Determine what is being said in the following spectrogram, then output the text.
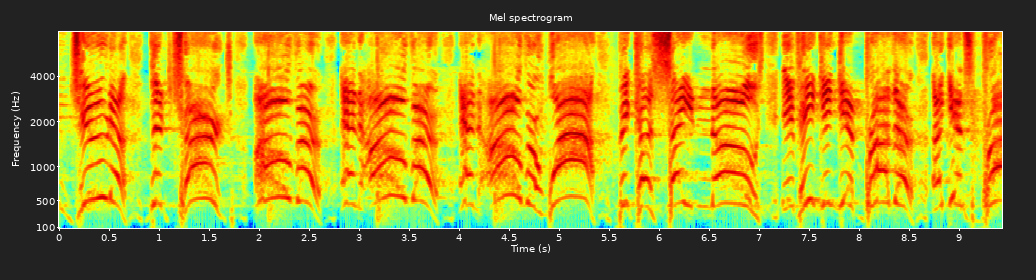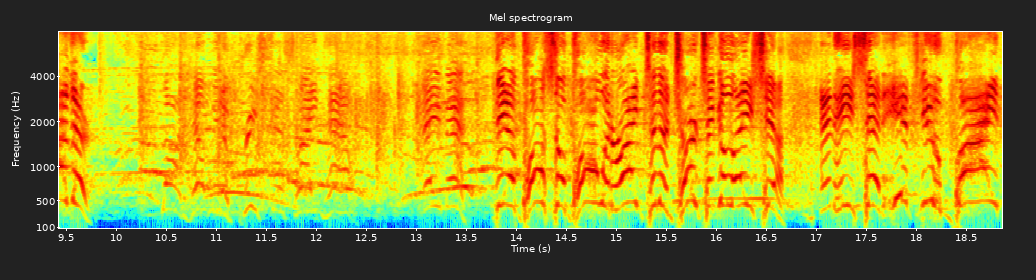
in Judah, the church, over and over and over. Why? Because Satan knows if he can get brother against brother. God, help me to preach this right now. Amen. The Apostle Paul would write to the church in Galatia, and he said, If you bite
